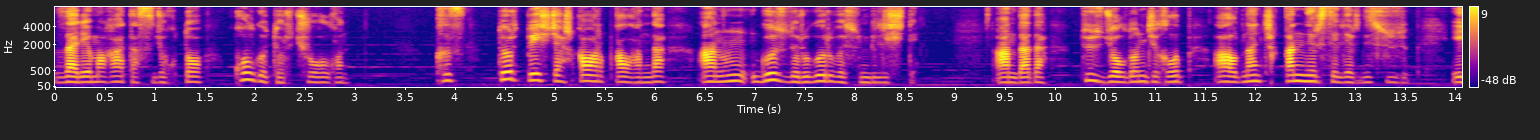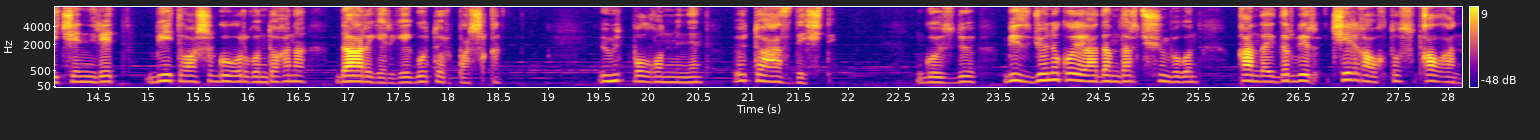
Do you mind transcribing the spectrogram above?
Заремага атасы жокто кол көтөрчү болгон. Кыз төрт беш жашка барып калганда анын көздөрү көрбөсүн билишти. Анда да түз жолдон жыгылып алдынан чыккан нерселерди сүзүп эчен ирет бети башы көгөргөндө гана дарыгерге көтөрүп барышкан. Үмүт болгону менен өтө аз дешти. Көздү биз жөнөкөй адамдар түшүнбөгөн кандайдыр бир чел кабык тосуп калган.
